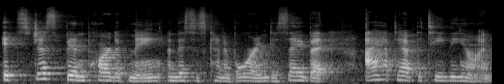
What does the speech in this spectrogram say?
it's just been part of me, and this is kind of boring to say, but I have to have the TV on.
